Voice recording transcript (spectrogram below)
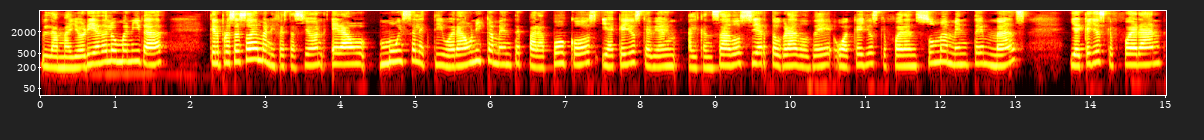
la mayoría de la humanidad que el proceso de manifestación era muy selectivo, era únicamente para pocos y aquellos que habían alcanzado cierto grado de o aquellos que fueran sumamente más y aquellos que fueran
